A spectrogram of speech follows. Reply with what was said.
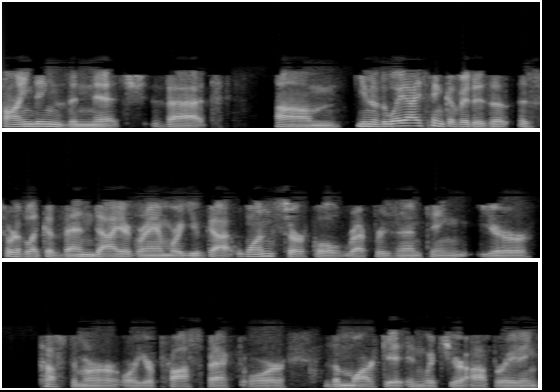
finding the niche that um, you know, the way I think of it is, a, is sort of like a Venn diagram where you've got one circle representing your customer or your prospect or the market in which you're operating.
